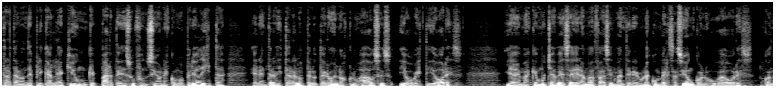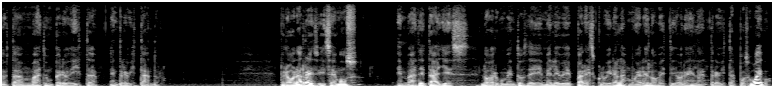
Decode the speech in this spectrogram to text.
trataron de explicarle a Kuhn que parte de sus funciones como periodista era entrevistar a los peloteros en los clubhouses y o vestidores, y además que muchas veces era más fácil mantener una conversación con los jugadores cuando estaban más de un periodista entrevistándolo. Pero ahora revisemos en más detalles los argumentos de MLB para excluir a las mujeres de los vestidores en las entrevistas post-juego,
